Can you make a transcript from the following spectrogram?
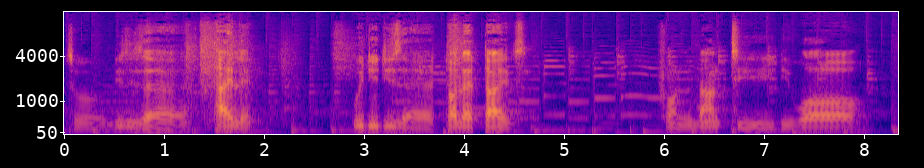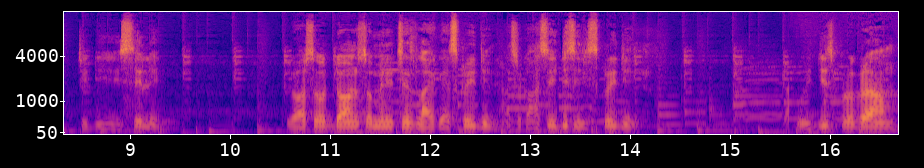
So this is a uh, tiling. We did these uh, toilet tiles from down to the wall to the ceiling. We also done so many things like uh, screening. As you can see, this is screening. With this program,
